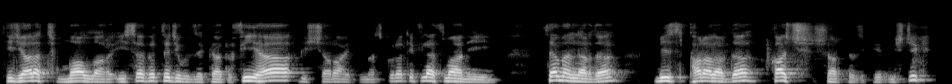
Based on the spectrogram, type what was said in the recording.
ticaret malları ise fetecibu zekatu fiha bi şeraiti meskureti fil esmani. Temenlerde biz paralarda kaç şartı zikretmiştik?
